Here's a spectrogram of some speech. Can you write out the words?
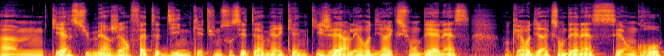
euh, qui a submergé en fait DIN qui est une société américaine qui gère les redirections DNS. Donc les redirections DNS c'est en gros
